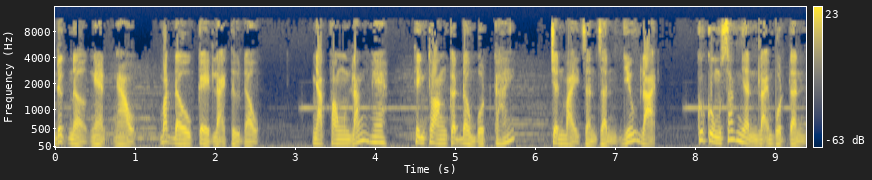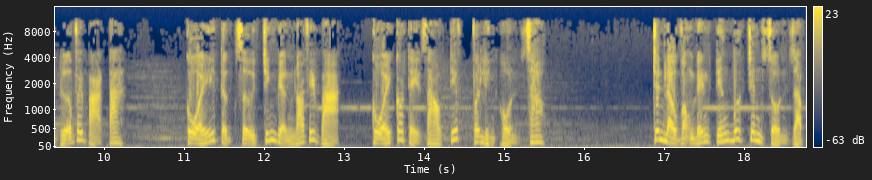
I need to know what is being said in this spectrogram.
nước nở nghẹn ngào, bắt đầu kể lại từ đầu. Nhạc phòng lắng nghe, thỉnh thoảng cận đồng một cái, chân mày dần dần nhíu lại, cuối cùng xác nhận lại một lần nữa với bà ta Cô ấy thực sự chính miệng nói với bà, cô ấy có thể giao tiếp với linh hồn sao? Trên lầu vọng đến tiếng bước chân rồn rập,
